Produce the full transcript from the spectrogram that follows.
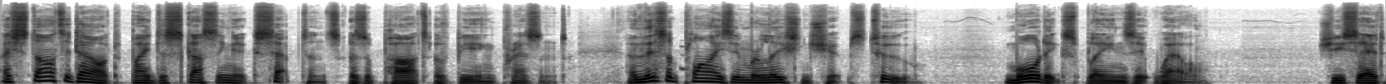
I started out by discussing acceptance as a part of being present, and this applies in relationships too. Maud explains it well. She said,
